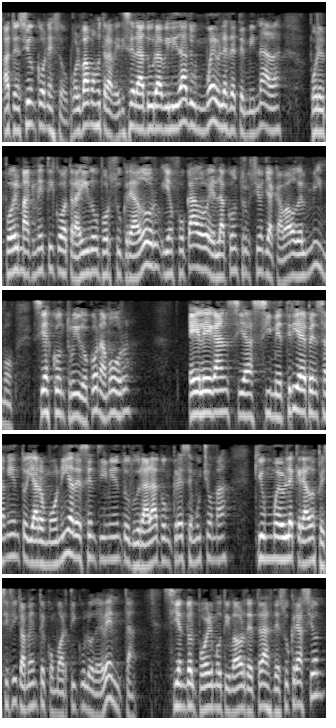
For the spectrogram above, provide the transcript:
atención con eso, volvamos otra vez. Dice, la durabilidad de un mueble es determinada por el poder magnético atraído por su creador y enfocado en la construcción y acabado del mismo. Si es construido con amor, elegancia, simetría de pensamiento y armonía de sentimiento, durará con crece mucho más que un mueble creado específicamente como artículo de venta, siendo el poder motivador detrás de su creación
